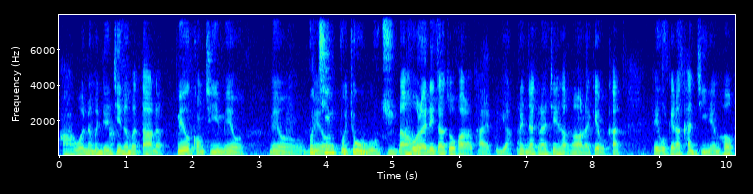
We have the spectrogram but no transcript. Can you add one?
啊，我那么年纪那么大了，没有恐惧，没有，没有，不惊不怖不惧。”然后后来人家做化疗，他也不要，人家跟他介绍，刚好来给我看，哎，我给他看几年后，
